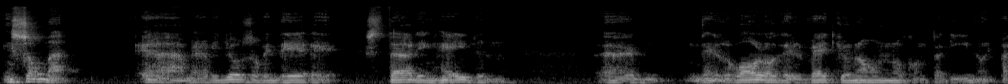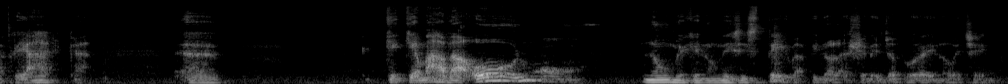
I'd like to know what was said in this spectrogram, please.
Insomma, era meraviglioso vedere Sterling Hayden eh, nel ruolo del vecchio nonno contadino, il patriarca, eh, che chiamava Olmo, nome che non esisteva fino alla sceneggiatura del Novecento.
